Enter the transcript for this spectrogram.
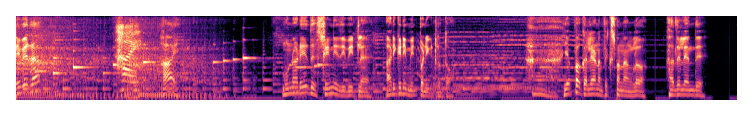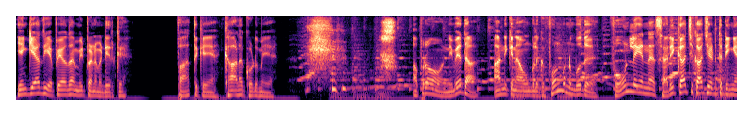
நிவேதா? ஹாய் ஹாய் முன்னாடியே இது ஸ்ரீநிதி வீட்டில் அடிக்கடி மீட் பண்ணிக்கிட்டு இருந்தோம். எப்போ கல்யாணம் ஃபிக்ஸ் பண்ணாங்களோ அதுலேருந்து எங்கேயாவது எப்பயாவது தான் மீட் பண்ண வேண்டியிருக்கு. பார்த்துக்கைய கால கொடுமைய. அப்புறம் நிவேதா அன்னைக்கு நான் உங்களுக்கு ஃபோன் பண்ணும்போது ஃபோனில் என்ன சரி காய்ச்சி காய்ச்சி எடுத்துட்டீங்க?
